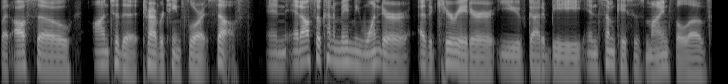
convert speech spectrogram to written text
but also onto the travertine floor itself. And it also kind of made me wonder as a curator, you've got to be, in some cases, mindful of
